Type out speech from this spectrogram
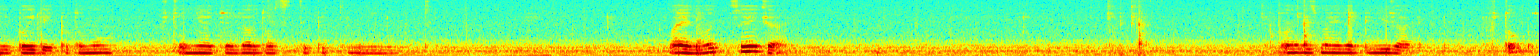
И по идее, потому что не отжал 25 минут. Блин, вот замечательно. Он здесь может подъезжать Автобус.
